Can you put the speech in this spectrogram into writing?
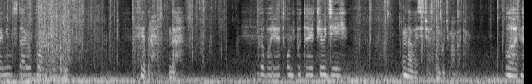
разгромил старую гвардию. Федра, да. Говорят, он пытает людей. Давай сейчас не будем об этом. Ладно.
